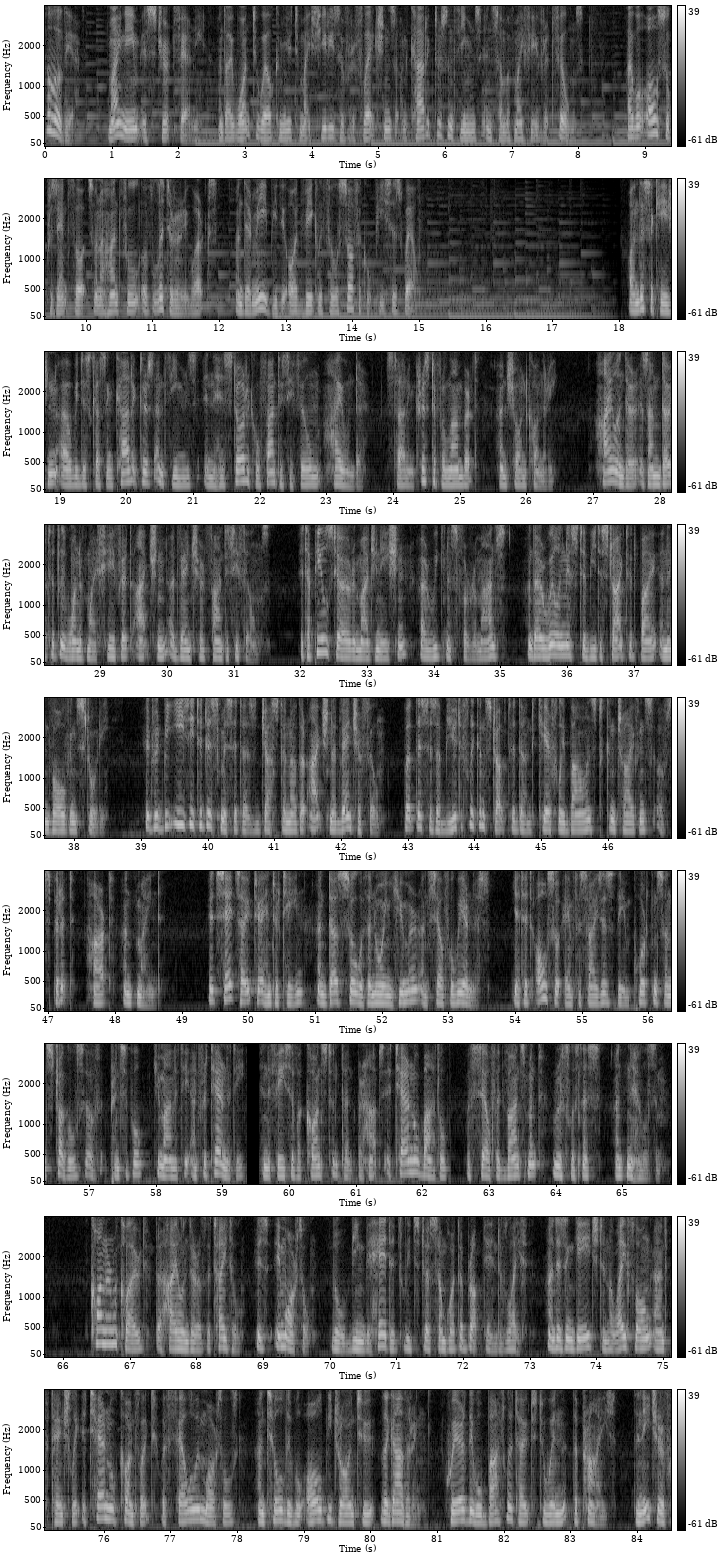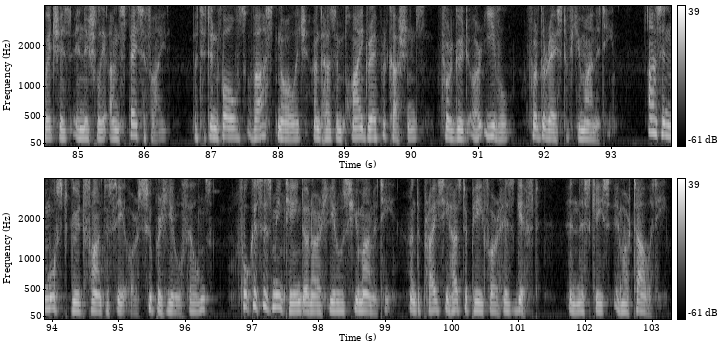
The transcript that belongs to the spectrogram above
Hello there. My name is Stuart Fernie, and I want to welcome you to my series of reflections on characters and themes in some of my favourite films. I will also present thoughts on a handful of literary works, and there may be the odd vaguely philosophical piece as well. On this occasion, I will be discussing characters and themes in the historical fantasy film Highlander, starring Christopher Lambert and Sean Connery. Highlander is undoubtedly one of my favourite action adventure fantasy films. It appeals to our imagination, our weakness for romance, and our willingness to be distracted by an involving story. It would be easy to dismiss it as just another action adventure film, but this is a beautifully constructed and carefully balanced contrivance of spirit, heart, and mind. It sets out to entertain and does so with a knowing humour and self awareness, yet it also emphasises the importance and struggles of principle, humanity, and fraternity in the face of a constant and perhaps eternal battle with self advancement, ruthlessness, and nihilism. Connor MacLeod, the Highlander of the title, is immortal, though being beheaded leads to a somewhat abrupt end of life, and is engaged in a lifelong and potentially eternal conflict with fellow immortals until they will all be drawn to the Gathering, where they will battle it out to win the prize, the nature of which is initially unspecified, but it involves vast knowledge and has implied repercussions, for good or evil, for the rest of humanity. As in most good fantasy or superhero films, focus is maintained on our hero's humanity and the price he has to pay for his gift, in this case immortality.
